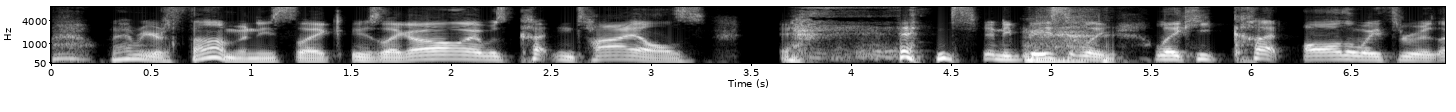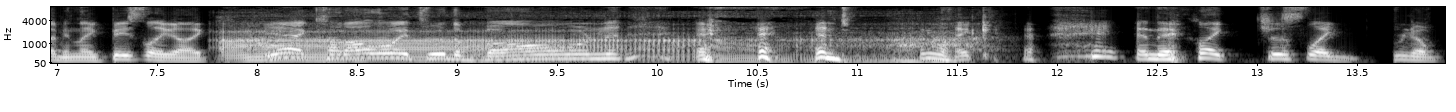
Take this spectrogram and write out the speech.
What happened to your thumb? And he's like, he's like, oh, I was cutting tiles. and, and he basically like he cut all the way through it. I mean, like basically like yeah, cut all the way through the bone and, and like and they like just like you know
